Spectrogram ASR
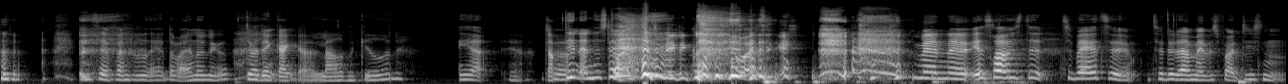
Indtil jeg fandt ud af, at der var andet livet. Det var dengang, jeg legede med gederne. Ja, Ja. Nå, det er en anden det historie. er en virkelig god historie. Men øh, jeg tror, hvis det tilbage til, til det der med, hvis folk de sådan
